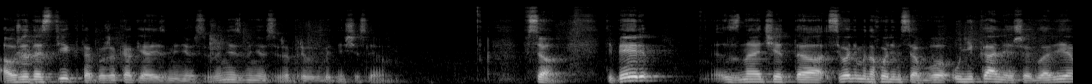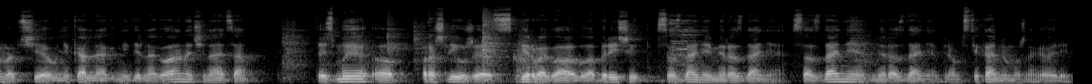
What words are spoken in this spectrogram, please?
А уже достиг, так уже как я изменюсь? Уже не изменюсь, уже привык быть несчастливым. Все. Теперь Значит, э, сегодня мы находимся в уникальнейшей главе, вообще уникальная недельная глава начинается. То есть мы э, прошли уже, с первой главы была Берешит, создание мироздания. Создание мироздания, прям стихами можно говорить.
